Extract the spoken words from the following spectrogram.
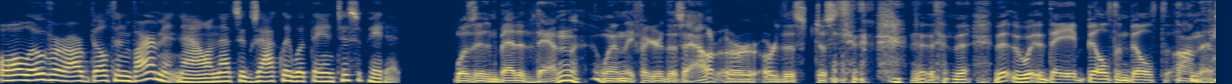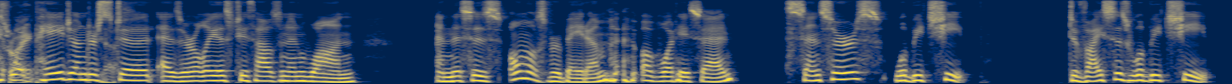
all over our built environment now. And that's exactly what they anticipated. Was it embedded then when they figured this out, or or this just they built and built on this, right? What Page understood yes. as early as 2001, and this is almost verbatim of what he said: sensors will be cheap, devices will be cheap,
